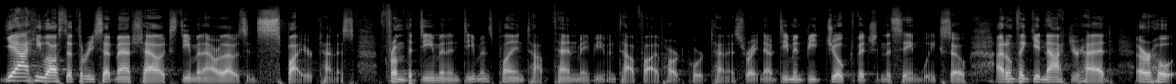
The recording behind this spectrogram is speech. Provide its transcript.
Yeah, he lost a three set match to Alex de Minaur. That was inspired tennis from the Demon, and Demon's playing top 10, maybe even top five hardcore tennis right now. Demon beat Djokovic in the same week, so I don't think you knock your head or ho-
